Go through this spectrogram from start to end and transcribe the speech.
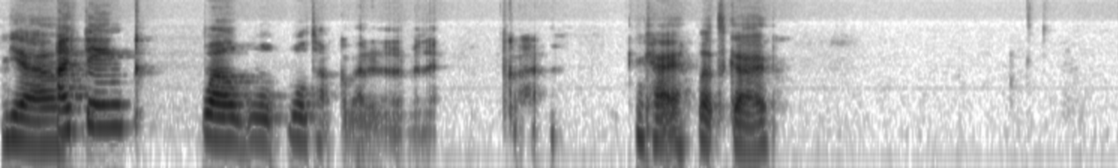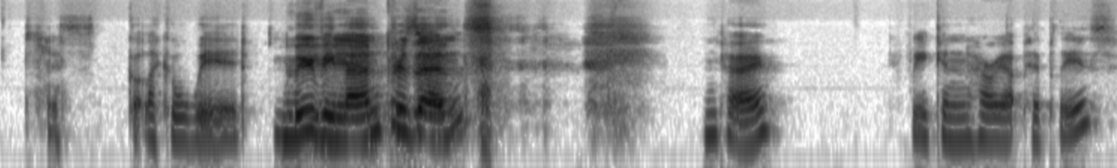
Yeah. I think well, we'll we'll talk about it in a minute. Go ahead. Okay, let's go. It's got like a weird Movie movie, Man man, presents. okay. If we can hurry up here, please.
